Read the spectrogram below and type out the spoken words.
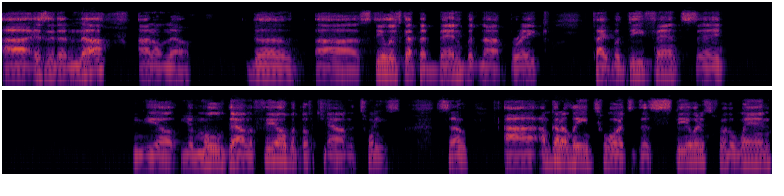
Uh, is it enough? I don't know. The uh, Steelers got the bend but not break type of defense, and you know, you move down the field, but they'll down the 20s. So uh, I'm going to lean towards the Steelers for the win,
